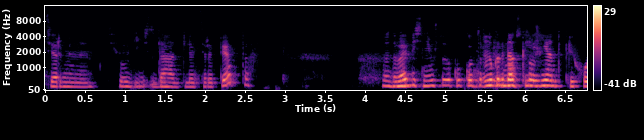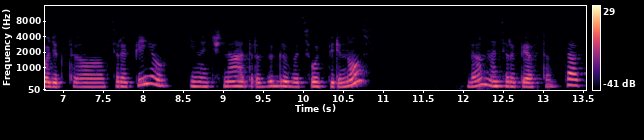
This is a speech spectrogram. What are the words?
термины, психологически. да, для терапевтов. Ну, давай М. объясним, что такое Ну, контрперенос. когда тоже. клиент приходит э, в терапию и начинает разыгрывать свой перенос, да, на терапевта, Так,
